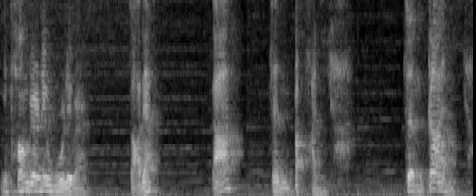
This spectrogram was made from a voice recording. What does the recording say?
你旁边那屋里边咋的？啊，真打你呀，真干你呀，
